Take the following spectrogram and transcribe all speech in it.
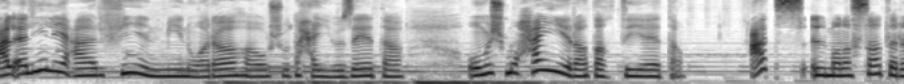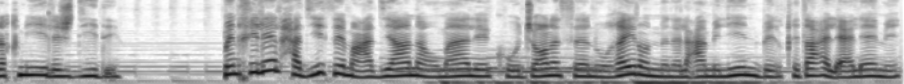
على القليله عارفين مين وراها وشو تحيزاتها ومش محيرة تغطياتها عكس المنصات الرقمية الجديدة. من خلال حديثي مع ديانا ومالك وجوناثان وغيرهم من العاملين بالقطاع الإعلامي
